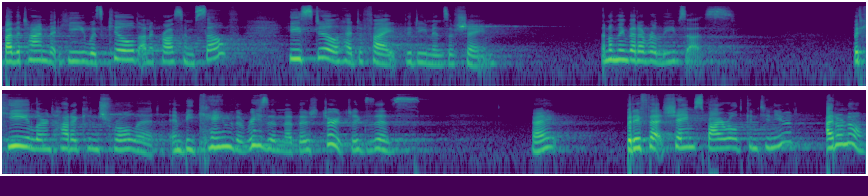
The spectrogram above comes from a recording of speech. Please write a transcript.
by the time that he was killed on a cross himself, he still had to fight the demons of shame. I don't think that ever leaves us. But he learned how to control it and became the reason that this church exists. Right? But if that shame spiral continued, I don't know.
